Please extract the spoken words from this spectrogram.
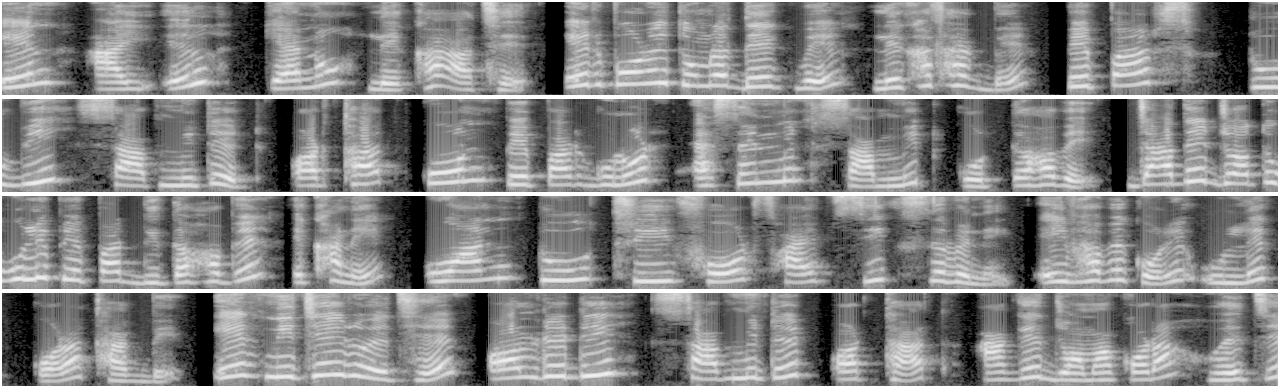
এন আই এল কেন লেখা আছে। এরপরেই তোমরা দেখবে, লেখা থাকবে পেপারস টু বি সাবমিটেড অর্থাৎ কোন পেপারগুলোর অ্যাসাইনমেন্ট সাবমিট করতে হবে। যাদের যতগুলি পেপার দিতে হবে, এখানে one, two, three, four, five, six, seven, eight. এইভাবে করে উল্লেখ করা থাকবে। এর নিচেই রয়েছে অলরেডি সাবমিটেড অর্থাৎ আগে জমা করা হয়েছে।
